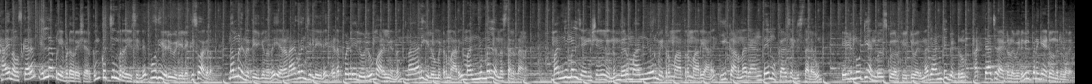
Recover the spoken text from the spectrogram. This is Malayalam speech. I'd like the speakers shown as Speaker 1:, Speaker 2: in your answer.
Speaker 1: ഹായ് നമസ്കാരം. എല്ലാ പ്രിയപ്പെട്ട പ്രേക്ഷകർക്കും കൊച്ചിൻ ബ്രദേഴ്സിന്റെ പുതിയൊരു വീഡിയോയിലേക്ക് സ്വാഗതം. നമ്മൾ ഇന്നെത്തിയിരിക്കുന്നത് എറണാകുളം ജില്ലയിലെ എടപ്പള്ളി ലുലു മാളിൽ നിന്നും നാല് കിലോമീറ്റർ മാറി മഞ്ഞുമ്മൽ എന്ന സ്ഥലത്താണ്. മഞ്ഞുമ്മൽ ജംഗ്ഷനിൽ നിന്നും വെറും അഞ്ഞൂറ് മീറ്റർ മാത്രം മാറിയാണ് ഈ കാണുന്ന രണ്ടേ മുക്കാൽ സെന്റ് സ്ഥലവും എഴുന്നൂറ്റി അൻപത് സ്ക്വയർ ഫീറ്റ് വരുന്ന രണ്ട് ബെഡ്റൂം അറ്റാച്ച്ഡ് ആയിട്ടുള്ള വീട് വിൽപ്പനയ്ക്കായിട്ട് വന്നിട്ടുള്ളത്.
